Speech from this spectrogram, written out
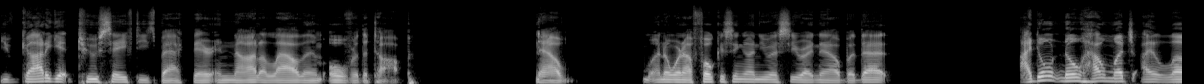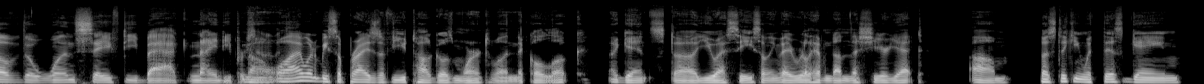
You've got to get two safeties back there and not allow them over the top. Now, I know we're not focusing on USC right now, but that I don't know how much I love the one safety back 90%. No, well, I wouldn't be surprised if Utah goes more into a nickel look against uh, USC, something they really haven't done this year yet. Um, but sticking with this game,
